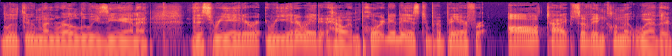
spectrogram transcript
blew through Monroe, Louisiana. This reiter- reiterated how important it is to prepare for all types of inclement weather.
